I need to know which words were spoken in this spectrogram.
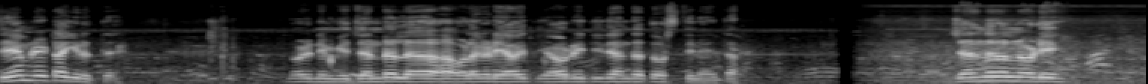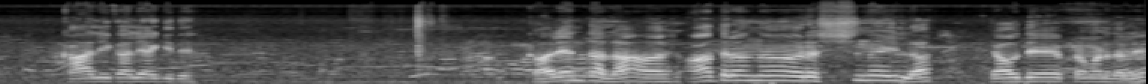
ಸೇಮ್ ರೇಟ್ ಆಗಿರುತ್ತೆ. ನೋಡಿ, ನಿಮಗೆ ಜನರಲ್ ಒಳಗಡೆ ಯಾವ ಯಾವ ರೀತಿ ಇದೆ ಅಂತ ತೋರಿಸ್ತೀನಿ, ಆಯಿತಾ? ಜನರಲ್ ನೋಡಿ, ಖಾಲಿ ಖಾಲಿ ಆಗಿದೆ. ಖಾಲಿ ಅಂತಲ್ಲ ಆ ಥರ ರಶ್ನೇ ಇಲ್ಲ, ಯಾವುದೇ ಪ್ರಮಾಣದಲ್ಲಿ.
